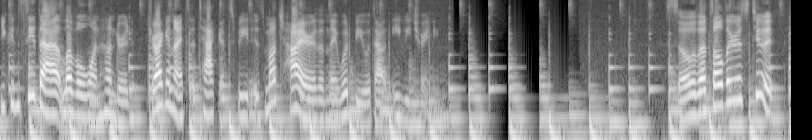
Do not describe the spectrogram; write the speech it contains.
You can see that at level 100, Dragonite's attack and speed is much higher than they would be without EV training. So that's all there is to it.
